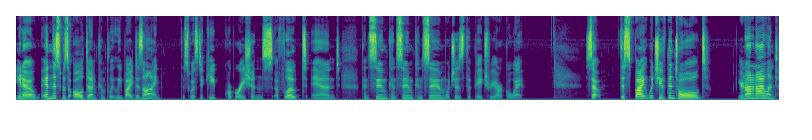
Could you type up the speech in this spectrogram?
you know, and this was all done completely by design. This was to keep corporations afloat and consume, consume, consume, which is the patriarchal way. So, despite what you've been told, you're not an island.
